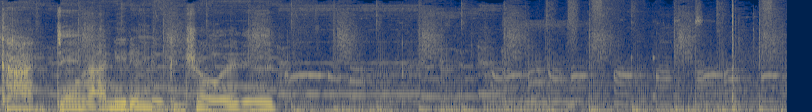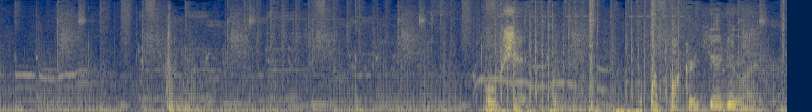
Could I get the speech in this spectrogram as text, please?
God damn it, I need a new controller, dude. Oh shit! What the fuck are you doing?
